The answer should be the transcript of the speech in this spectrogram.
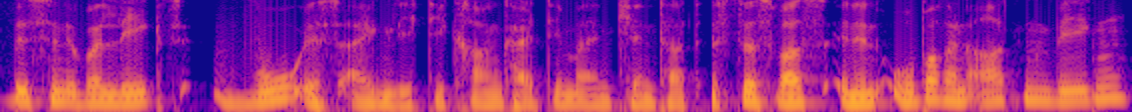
ein bisschen überlegt, wo ist eigentlich die Krankheit, die mein Kind hat? Ist das was in den oberen Atemwegen?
